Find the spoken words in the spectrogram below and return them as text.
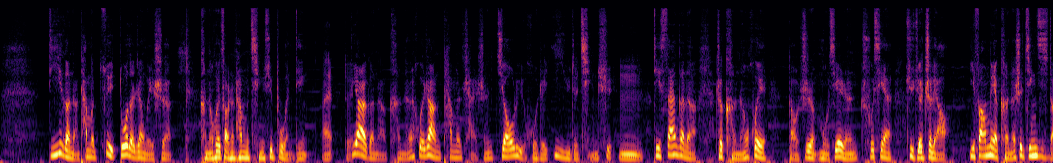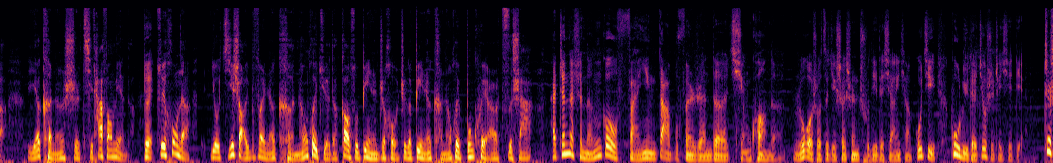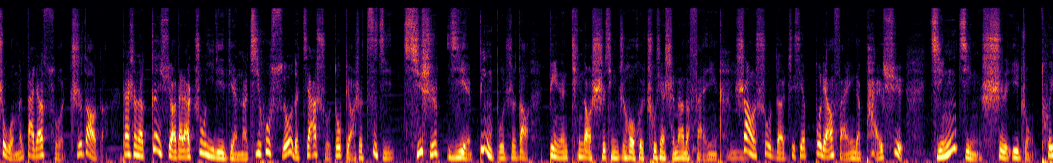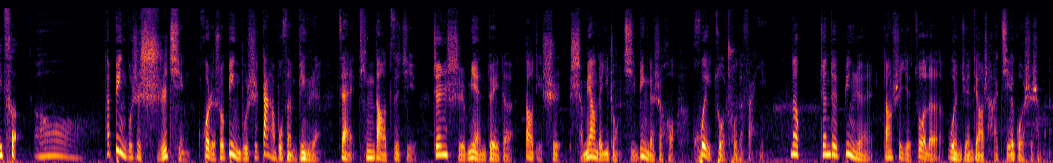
第一个呢，他们最多的认为是可能会造成他们情绪不稳定；哎，对，第二个呢，可能会让他们产生焦虑或者抑郁的情绪；嗯第三个呢，这可能会导致某些人出现拒绝治疗。一方面可能是经济的，也可能是其他方面的。对最后呢，有极少一部分人可能会觉得告诉病人之后，这个病人可能会崩溃而自杀。还真的是能够反映大部分人的情况的。如果说自己设身处地的想一想，估计顾虑的就是这些点。这是我们大家所知道的，但是呢，更需要大家注意的一点呢，几乎所有的家属都表示自己其实也并不知道病人听到实情之后会出现什么样的反应。上述的这些不良反应的排序，仅仅是一种推测。哦，它并不是实情，或者说并不是大部分病人在听到自己真实面对的到底是什么样的一种疾病的时候会做出的反应。那针对病人，当时也做了问卷调查，结果是什么呢？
